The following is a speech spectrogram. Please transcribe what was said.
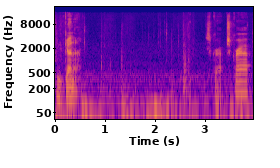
I'm gonna. Scrap, scrap.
